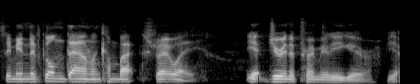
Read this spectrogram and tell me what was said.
So you mean they've gone down and come back straight away? yeah, during the Premier League era. Yeah.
